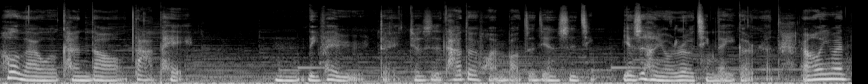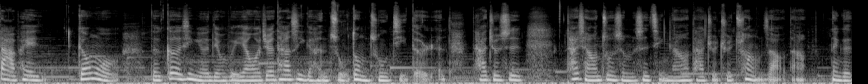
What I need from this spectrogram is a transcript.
后来我看到大佩，嗯，李佩瑜，对，就是他对环保这件事情也是很有热情的一个人。然后因为大佩跟我的个性有点不一样。我觉得他是一个很主动出击的人，他就是他想要做什么事情，然后他就去创造到那个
